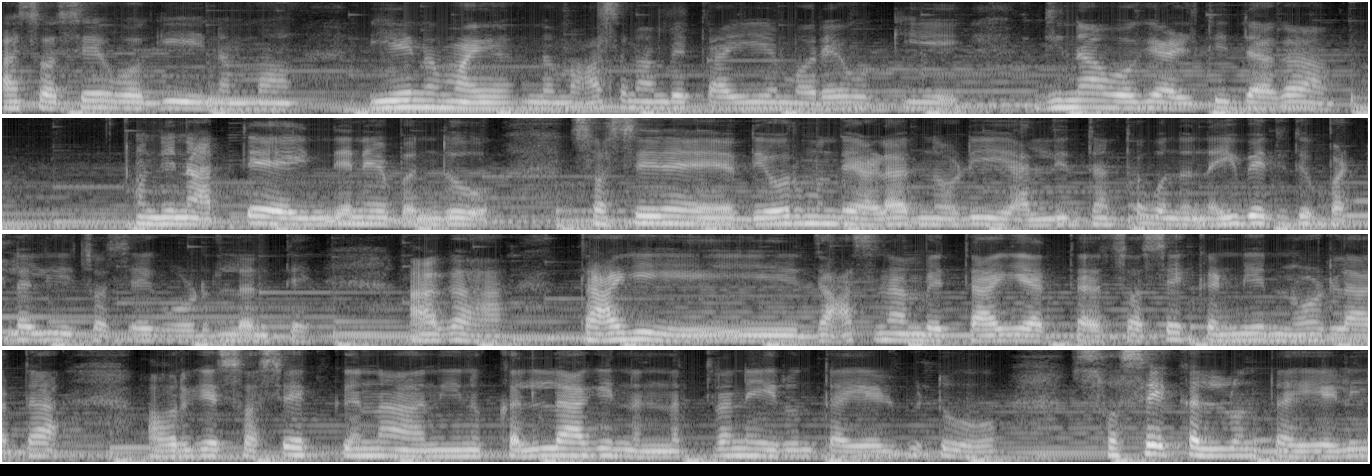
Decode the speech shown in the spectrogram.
ಆ ಸೊಸೆ ಹೋಗಿ ನಮ್ಮ ಏನು ಮ ನಮ್ಮ ಹಾಸನಾಂಬೆ ತಾಯಿಯ ಮೊರೆ ಹೋಗಿ ದಿನ ಹೋಗಿ ಅಳ್ತಿದ್ದಾಗ ಒಂದಿನ ಅತ್ತೆ ಹಿಂದೆನೇ ಬಂದು ಸೊಸೆ ದೇವ್ರ ಮುಂದೆ ಅಳೋದು ನೋಡಿ ಅಲ್ಲಿದ್ದಂಥ ಒಂದು ನೈವೇದ್ಯದ ಬಟ್ಲಲ್ಲಿ ಸೊಸೆಗೆ ಹೊಡೆದ್ಲಂತೆ. ಆಗ ತಾಯಿ ದಾಸನಾಂಬೆ ತಾಯಿ ಅತ್ತ ಸೊಸೆ ಕಣ್ಣೀರು ನೋಡಲಾರ್ದ, ಅವ್ರಿಗೆ ಸೊಸೆಕನ್ನ ನೀನು ಕಲ್ಲಾಗಿ ನನ್ನ ಹತ್ರನೇ ಇರು ಅಂತ ಹೇಳ್ಬಿಟ್ಟು ಸೊಸೆ ಕಲ್ಲು ಅಂತ ಹೇಳಿ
